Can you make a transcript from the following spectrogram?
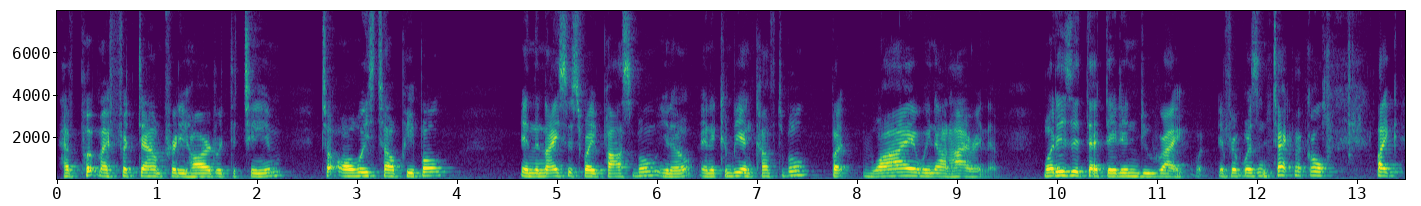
have put my foot down pretty hard with the team to always tell people in the nicest way possible, you know, and it can be uncomfortable, but why are we not hiring them? What is it that they didn't do right? If it wasn't technical, like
